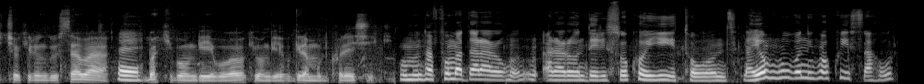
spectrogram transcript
icyo kiringo usaba eh. bakibongeye baba bakibongeye kugira ngo gikoreshe iki umuntu apfuma ararondera isoko yitonze nayo nk'ubu ni nko kwisahura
